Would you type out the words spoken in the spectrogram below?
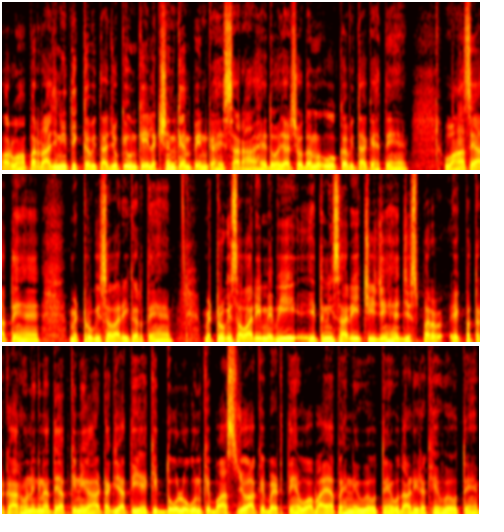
और वहाँ पर राजनीतिक कविता, जो कि उनके इलेक्शन कैंपेन का हिस्सा रहा है 2014 में, वो कविता कहते हैं। वहाँ से आते हैं, मेट्रो की सवारी करते हैं। मेट्रो की सवारी में भी इतनी सारी चीज़ें हैं जिस पर एक पत्रकार होने के नाते आपकी निगाह अटक जाती है कि दो लोग उनके पास जो आके बैठते हैं, वो अबाया पहने हुए होते हैं, वो दाढ़ी रखे हुए होते हैं।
